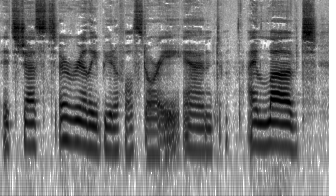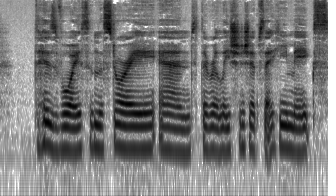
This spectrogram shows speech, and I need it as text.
it's just a really beautiful story and i loved his voice in the story and the relationships that he makes.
